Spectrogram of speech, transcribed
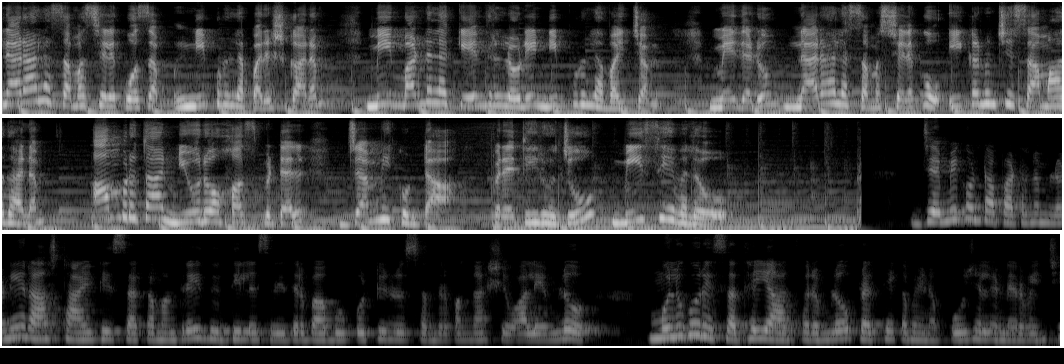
నరాల సమస్యల కోసం నిపుణుల పరిష్కారం మీ మండల కేంద్రంలోని నిపుణుల వైద్యం. మెదడు నరాల సమస్యలకు ఇక నుంచి సమాధానం అమృత న్యూరో హాస్పిటల్ జమ్మికుంట. ప్రతిరోజు మీ సేవలో. జమ్మికుంట పట్టణంలోని రాష్ట్ర ఐటీ శాఖ మంత్రి దుద్దిల శ్రీధర్ బాబు పుట్టినరోజు సందర్భంగా శివాలయంలో ములుగురి సథయ్య ఆధ్వర్యంలో ప్రత్యేకమైన పూజలు నిర్వహించి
